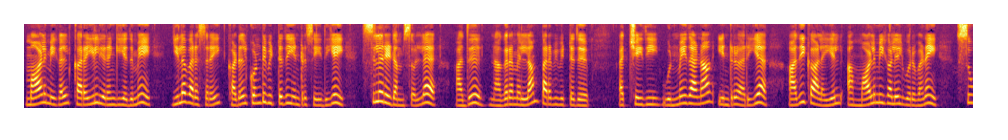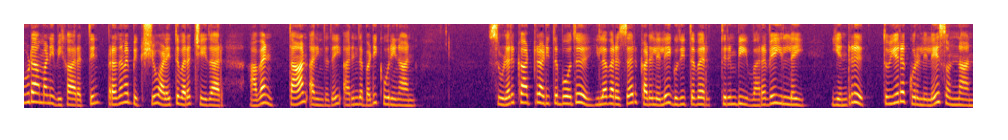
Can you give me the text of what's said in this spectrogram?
மாலுமிகள் கரையில் இறங்கியதுமே இளவரசரை கடல் கொண்டு விட்டது என்ற செய்தியை சிலரிடம் சொல்ல அது நகரமெல்லாம் பரவிவிட்டது. அச்செய்தி உண்மைதானா என்று அறிய அதிகாலையில் அம்மாலுமிகளில் ஒருவனை சூடாமணி விகாரத்தின் பிரதம பிக்ஷு அழைத்து வரச் செய்தார். அவன் தான் அறிந்ததை அறிந்தபடி கூறினான். சுழற்காற்று அடித்தபோது இளவரசர் கடலிலே குதித்தவர் திரும்பி வரவே இல்லை என்று துயர குரலிலே சொன்னான்.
